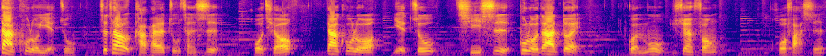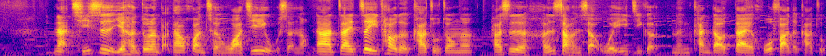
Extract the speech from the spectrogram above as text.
大骷髅野猪。这套卡牌的组成是火球、大骷髅、野猪、骑士、骷髅大队、滚木、旋风、火法师。那骑士也很多人把它换成瓦基里武神哦。那在这一套的卡组中呢，它是很少很少，唯一几个能看到带火法的卡组。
